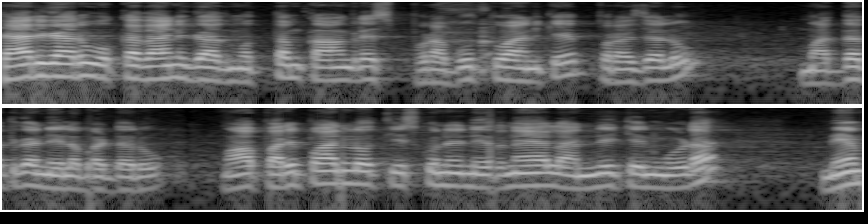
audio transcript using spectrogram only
చారి గారు ఒక్కదాని కాదు మొత్తం కాంగ్రెస్ ప్రభుత్వానికే ప్రజలు మద్దతుగా నిలబడ్డారు. మా పరిపాలనలో తీసుకునే నిర్ణయాలన్నిటిని కూడా మేము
